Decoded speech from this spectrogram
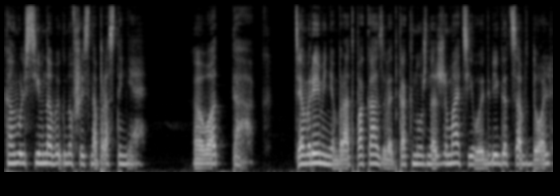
конвульсивно выгнувшись на простыне. Вот так. Тем временем брат показывает, как нужно сжимать его и двигаться вдоль,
